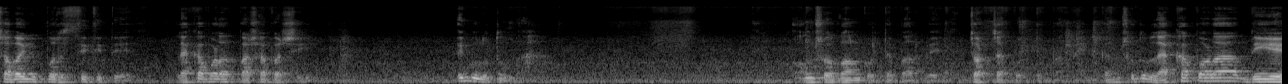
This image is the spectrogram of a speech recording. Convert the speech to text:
স্বাভাবিক পরিস্থিতিতে লেখাপড়ার পাশাপাশি এগুলো তোমরা অংশগ্রহণ করতে পারবে, চর্চা করতে পারবে। কারণ শুধু লেখাপড়া দিয়ে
